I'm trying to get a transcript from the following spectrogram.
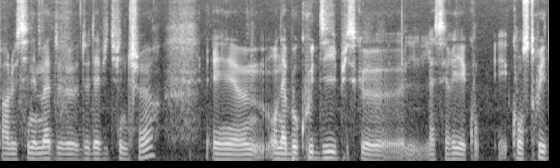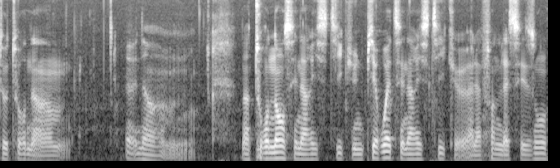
par le cinéma de, David Fincher. Et on a beaucoup dit, puisque la série est, con- est construite autour d'un d'un tournant scénaristique, une pirouette scénaristique euh, à la fin de la saison.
